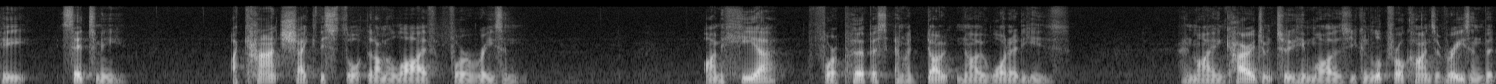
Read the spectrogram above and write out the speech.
He said to me, I can't shake this thought that I'm alive for a reason. I'm here for a purpose and I don't know what it is. And my encouragement to him was you can look for all kinds of reason, but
